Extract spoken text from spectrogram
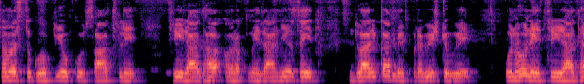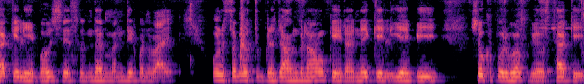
समस्त गोपियों को साथ ले श्री राधा और अपने रानियों सहित द्वारिका में प्रविष्ट हुए। उन्होंने श्री राधा के लिए बहुत से सुंदर मंदिर बनवाए। उन समस्त प्रजांगनाओं के रहने के लिए भी सुखपूर्वक व्यवस्था की।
